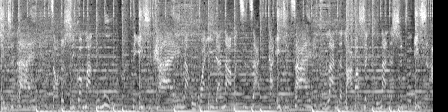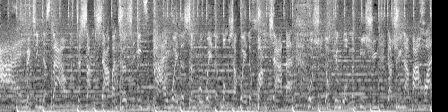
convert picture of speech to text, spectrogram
行痴呆，早就习惯漫无目。的一直开那五环依然那么自在，它一直在。腐烂的喇叭声，苦难的师傅一直挨。北京的 style，在上下班车子一直排。为了生活，为了梦想，为了放假单。或许有天，我们必须要去那八环。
